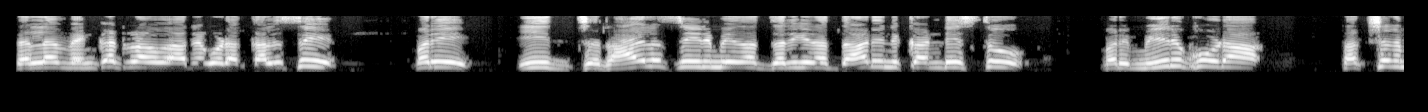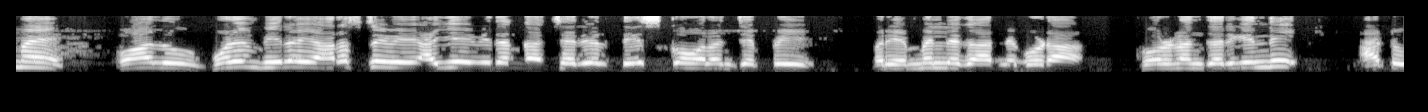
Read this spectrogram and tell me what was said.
తెల్లం వెంకట్రావు గారిని కూడా కలిసి మరి ఈ జ- రాయలసీమ మీద జరిగిన దాడిని ఖండిస్తూ మరి మీరు కూడా తక్షణమే వాళ్ళు పొలం వీరయ్య అరెస్ట్ అయ్యే విధంగా చర్యలు తీసుకోవాలని చెప్పి మరి ఎమ్మెల్యే గారిని కూడా కోరడం జరిగింది. అటు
